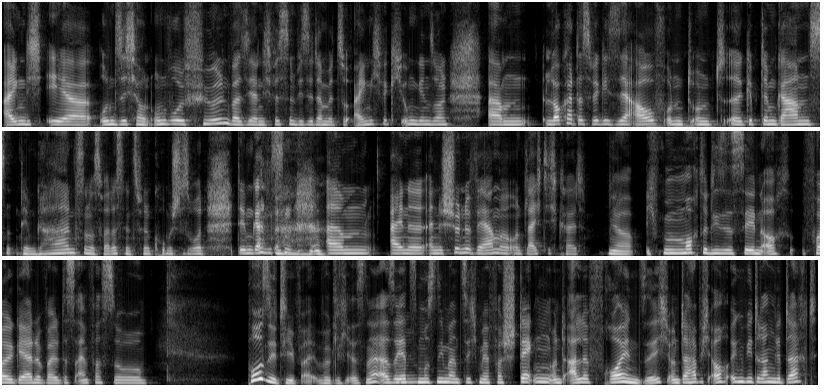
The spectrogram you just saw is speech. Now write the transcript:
eigentlich eher unsicher und unwohl fühlen, weil sie ja nicht wissen, wie sie damit so eigentlich wirklich umgehen sollen, ähm, lockert das wirklich sehr auf und, und äh, gibt dem Ganzen, dem Ganzen, was war das denn jetzt für ein komisches Wort, dem Ganzen ähm, eine, eine schöne Wärme und Leichtigkeit. Ja, ich mochte diese Szenen auch voll gerne, weil das einfach so positiv wirklich ist. Ne? Also jetzt muss niemand sich mehr verstecken und alle freuen sich. Und da habe ich auch irgendwie dran gedacht,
